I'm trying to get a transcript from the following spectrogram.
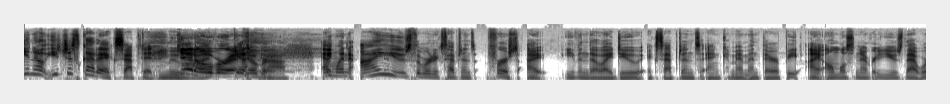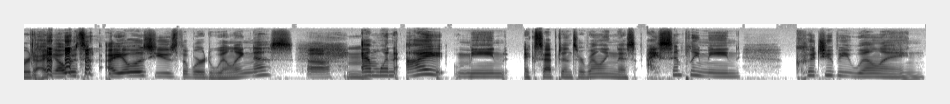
You know, you just got to accept it and move Get on. over it. Get over Yeah. it. And when I use the word acceptance, first, I even though I do acceptance and commitment therapy, I almost never use that word. I always I always use the word willingness. Uh. Mm. And when I mean acceptance or willingness, I simply mean could you be willing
